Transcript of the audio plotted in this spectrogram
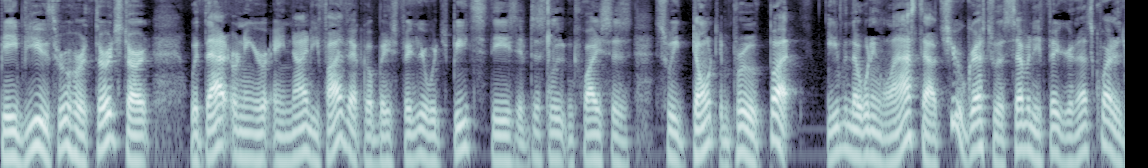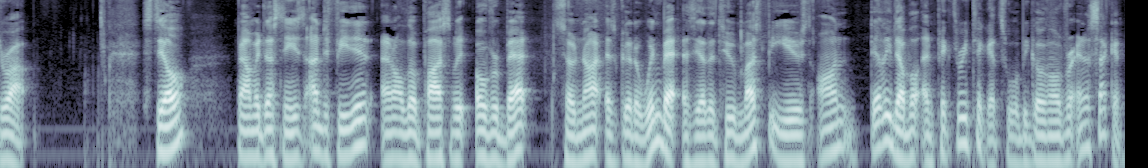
debut through her third start, with that earning her a 95 Equibase figure, which beats these if Dissolute and Twice as Sweet don't improve. But even though winning last out, she regressed to a 70 figure, and that's quite a drop. Still, Bound by Destiny is undefeated, and although possibly overbet, so not as good a win bet as the other two, must be used on Daily Double and Pick 3 tickets. We'll be going over in a second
